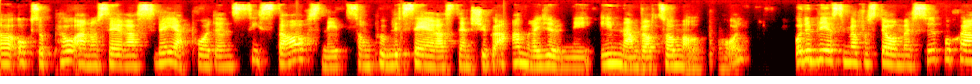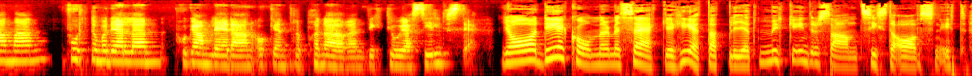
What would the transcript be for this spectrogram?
eh, också påannonsera Sveapoddens sista avsnitt som publiceras den 22 juni innan vårt sommaruppehåll. Och det blir som jag förstår med superstjärnan, fotomodellen, programledaren och entreprenören Victoria Silvstedt. Ja, det kommer med säkerhet att bli ett mycket intressant sista avsnitt.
